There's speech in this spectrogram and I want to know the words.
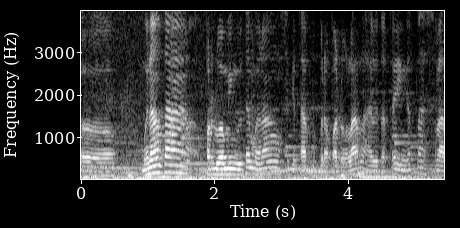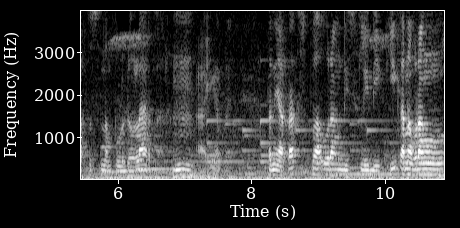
Eh, menang tah per dua minggu teh menang sekitar beberapa dolar lah. Hari teh inget lah 160 dolar. Hmm. nah, ingat teh. Ternyata setelah orang diselidiki karena orang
